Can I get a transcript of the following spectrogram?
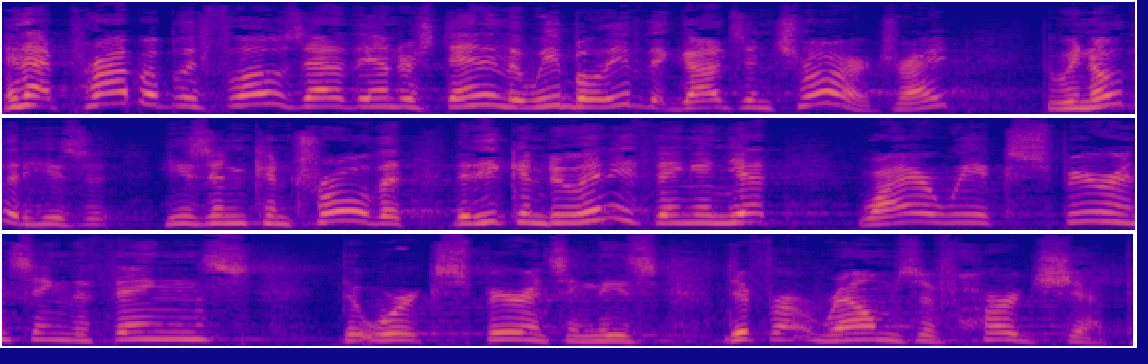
And that probably flows out of the understanding that we believe that God's in charge, right? That we know that He's, He's in control, that, that He can do anything, and yet why are we experiencing the things that we're experiencing, these different realms of hardship?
